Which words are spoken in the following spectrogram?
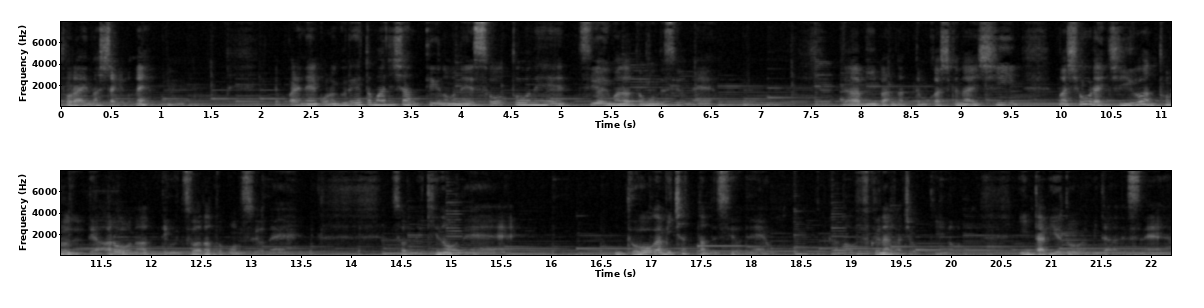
捉えましたけどね、うん、やっぱりねこのグレートマジシャンっていうのもね相当ね強い馬だと思うんですよね。ダービー馬になってもおかしくないし、まあ、将来 G1 取るであろうなって器だと思うんですよね。それね昨日ね動画見ちゃったんですよね。あの福永ジョッキーのインタビュー動画見たらですね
